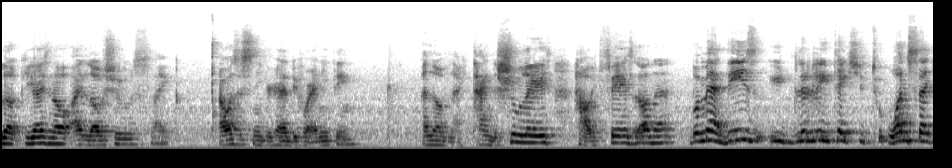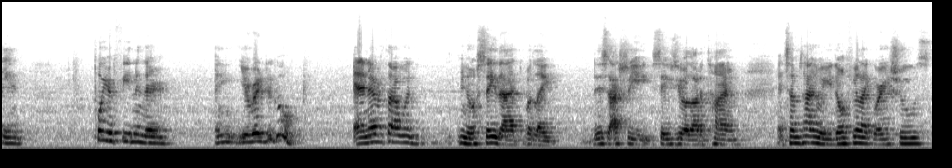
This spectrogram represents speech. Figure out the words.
Look, you guys know I love shoes. Like, I was a sneakerhead before anything. I love like tying the shoelace, how it fits, all that. But man, these you literally takes you to one second. Put your feet in there, and you're ready to go. And I never thought I would, you know, say that, but like this actually saves you a lot of time. And sometimes when you don't feel like wearing shoes,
